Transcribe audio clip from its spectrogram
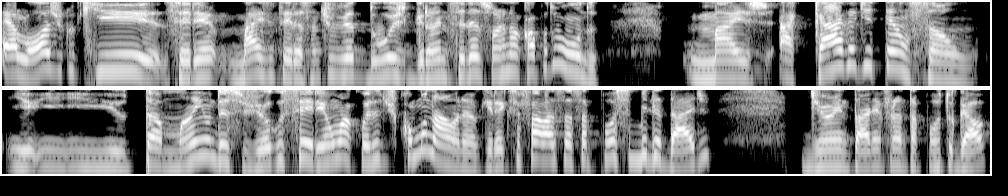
é lógico que seria mais interessante ver duas grandes seleções na Copa do Mundo. Mas a carga de tensão e, e, e, o tamanho desse jogo seria uma coisa descomunal, né? Eu queria que você falasse dessa possibilidade de uma Itália enfrentar Portugal.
